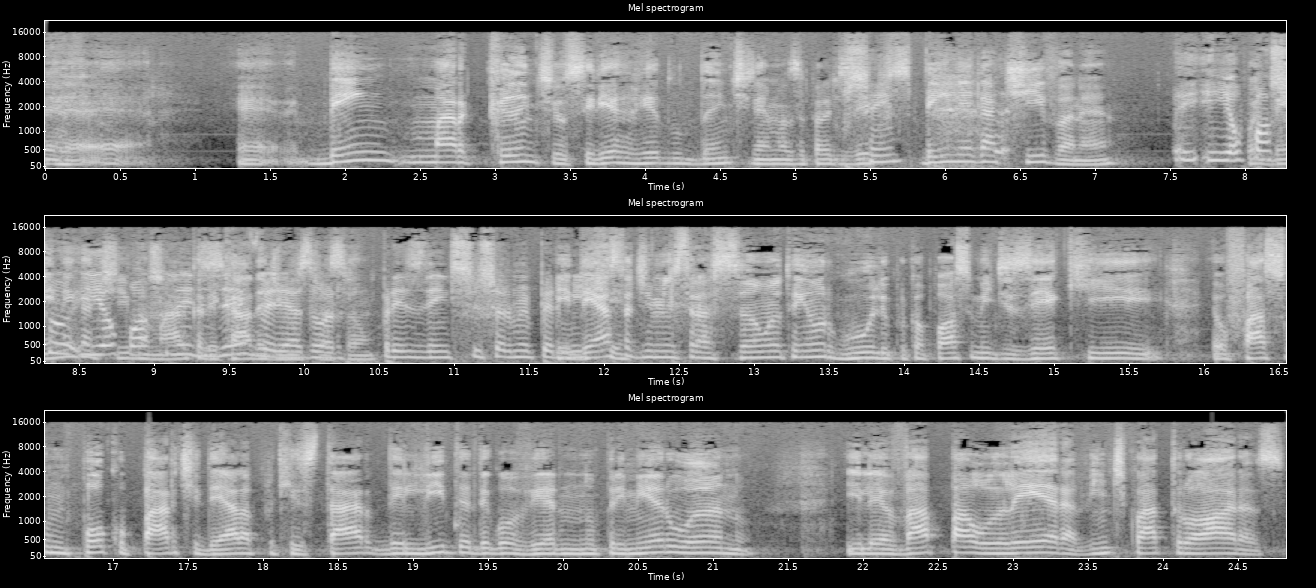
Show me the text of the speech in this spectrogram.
é, é, bem marcante, eu seria redundante, né? Mas é para dizer bem negativa, né? E, e eu Foi posso, e eu posso lhe dizer, vereador, presidente, se o senhor me permite. E dessa administração eu tenho orgulho, porque eu posso me dizer que eu faço um pouco parte dela, porque estar de líder de governo no primeiro ano e levar pauleira 24 horas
